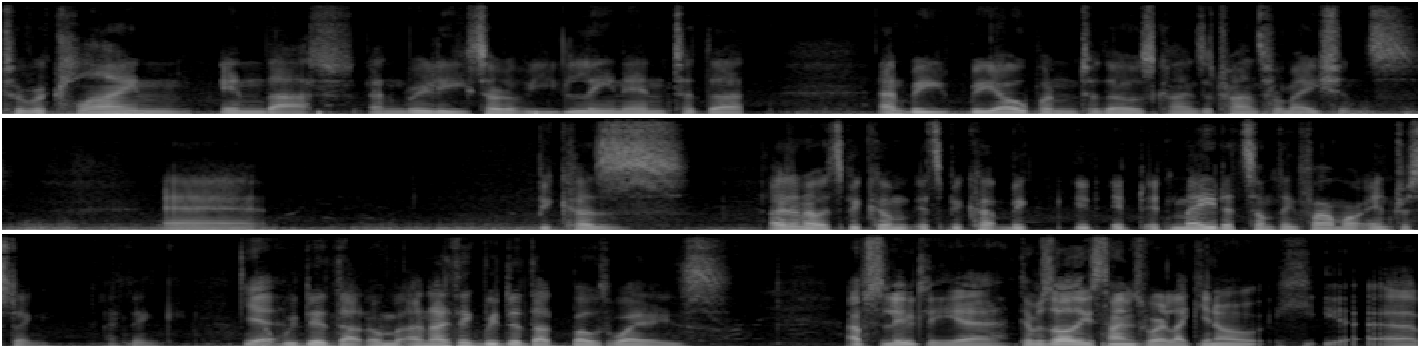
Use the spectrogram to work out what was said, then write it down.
to recline in that and really sort of lean into that and be be open to those kinds of transformations. Uh, because I don't know it's become it's become it, it, it made it something far more interesting I think. Yeah. That we did that um, and I think we did that both ways Absolutely, yeah. There was all these times where, like, you know, he, uh,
